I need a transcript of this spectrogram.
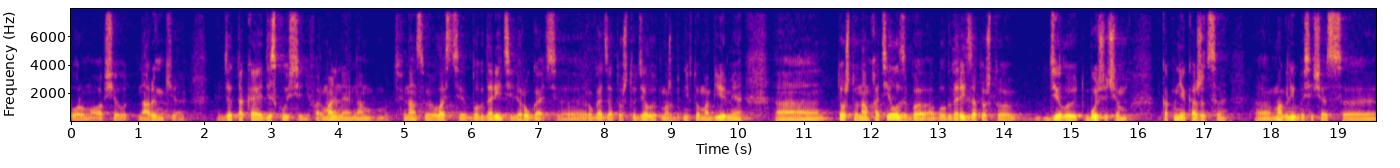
форума, а вообще вот на рынке идет такая дискуссия неформальная. Нам вот, финансовые власти благодарить или ругать? Э, ругать за то, что делают, может быть, не в том объеме а, то, что нам хотелось бы, а благодарить за то, что делают больше, чем, как мне кажется, э, могли бы сейчас э,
